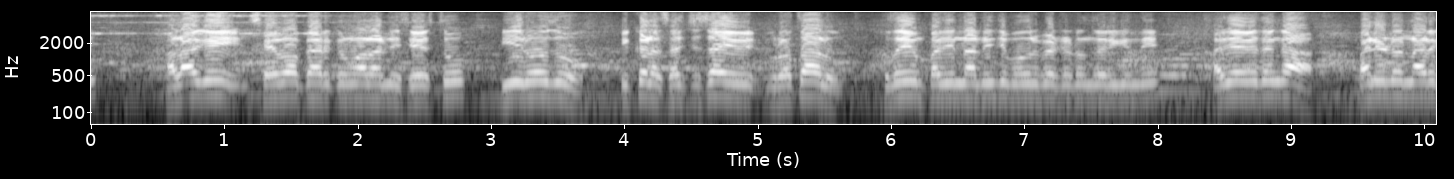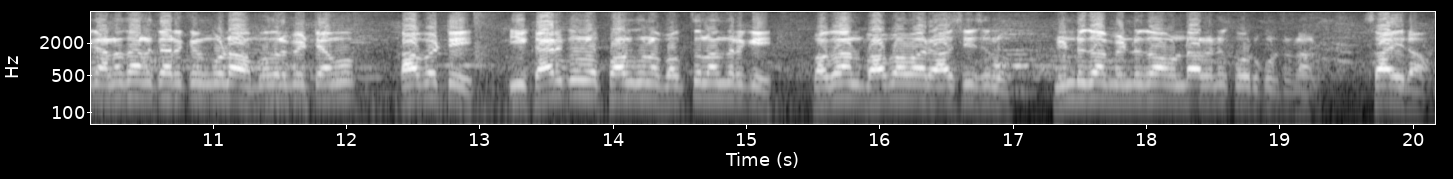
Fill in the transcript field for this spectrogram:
అలాగే సేవా కార్యక్రమాలన్నీ చేస్తూ ఈరోజు ఇక్కడ సత్యసాయి వ్రతాలు ఉదయం పదిన్నర నుంచి మొదలు పెట్టడం జరిగింది. అదేవిధంగా పన్నెండున్నరకి అన్నదాన కార్యక్రమం కూడా మొదలుపెట్టాము. కాబట్టి ఈ కార్యక్రమంలో పాల్గొన్న భక్తులందరికీ భగవాన్ బాబావారి ఆశీస్సులు నిండుగా మెండుగా ఉండాలని కోరుకుంటున్నాను. సాయిరాం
